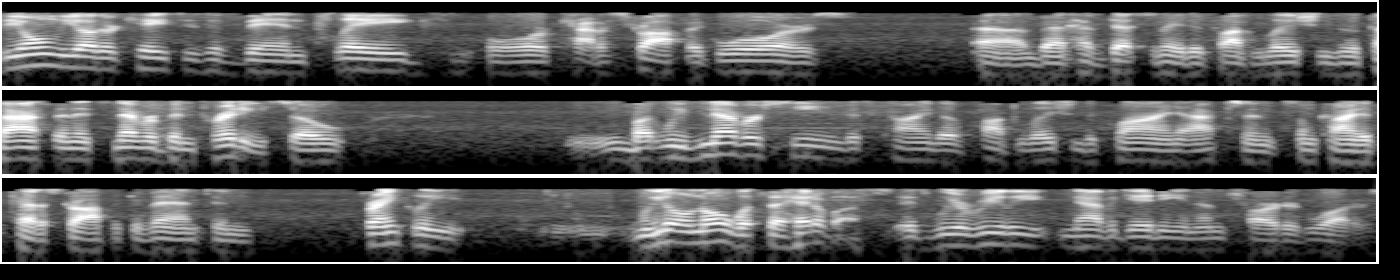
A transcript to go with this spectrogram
the only other cases have been plagues or catastrophic wars uh, that have decimated populations in the past, and it's never been pretty. So, but we've never seen this kind of population decline absent some kind of catastrophic event, and frankly, we don't know what's ahead of us. It's, we're really navigating in uncharted waters.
